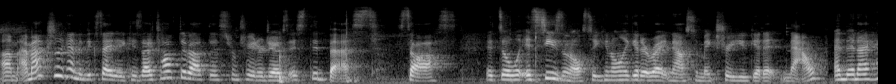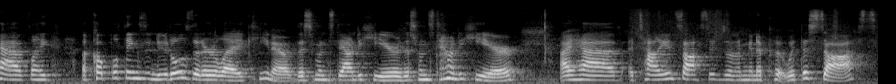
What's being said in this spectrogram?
Um, I'm actually kind of excited because I talked about this from Trader Joe's. It's the best sauce it's only it's seasonal, so you can only get it right now, so make sure you get it now. And then I have like a couple things of noodles that are like, you know, this one's down to here, this one's down to here. I have Italian sausage that I'm gonna put with the sauce.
